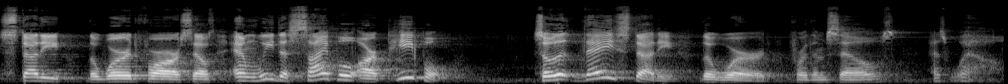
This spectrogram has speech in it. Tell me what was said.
study the word for ourselves and we disciple our people so that they study the word for themselves as well.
